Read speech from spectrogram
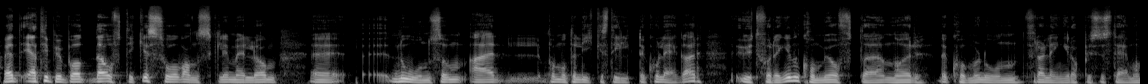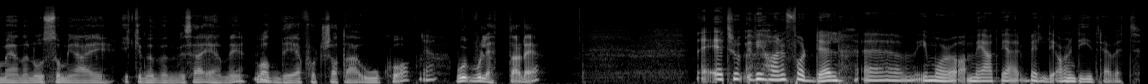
Og jeg, jeg tipper på at det er ofte ikke så vanskelig mellom eh, noen som er på en måte likestilte kollegaer. Utfordringen kommer jo ofte når det kommer noen fra lenger opp i systemet og mener noe som jeg ikke nødvendigvis er enig i, og at det fortsatt er ok. Ja. Hvor, hvor, lett er det? Jeg tror Vi har en fordel uh, i Morrow med at vi er veldig R&D-drevet.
